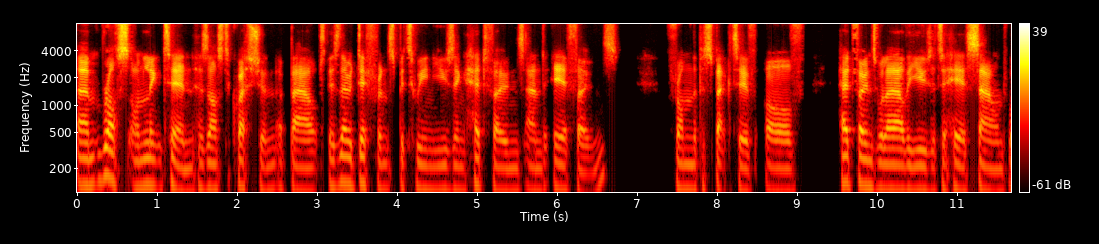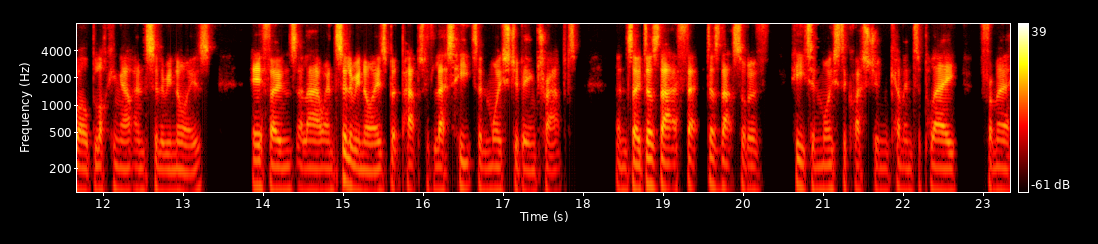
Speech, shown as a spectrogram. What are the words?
Um, Ross on LinkedIn has asked a question about Is there a difference between using headphones and earphones from the perspective of headphones will allow the user to hear sound while blocking out ancillary noise, earphones allow ancillary noise, but perhaps with less heat and moisture being trapped. And so, does that affect? Does that sort of heat and moisture question come into play from a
